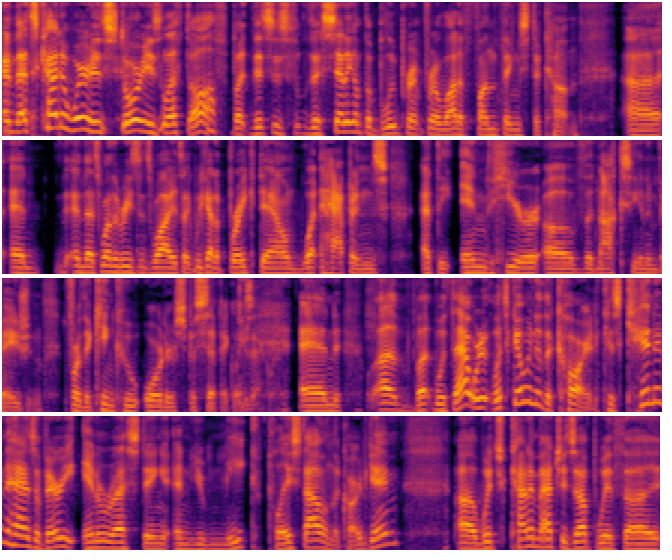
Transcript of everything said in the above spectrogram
and, that's kind of where his story is left off. But this is the setting up the blueprint for a lot of fun things to come, uh, and and that's one of the reasons why it's like we got to break down what happens at the end here of the Noxian invasion for the Kinkou Order specifically. Exactly. And uh, but with that, we're, let's go into the card because Kennen has a very interesting and unique playstyle in the card game, uh, which kind of matches up with uh,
